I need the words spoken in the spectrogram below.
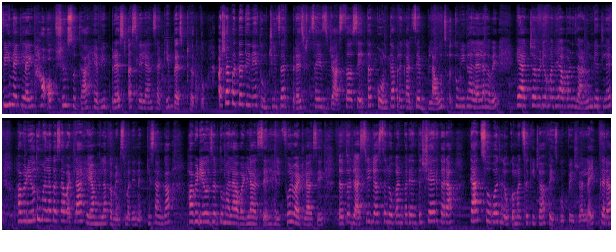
वी नेकलाईन हा ऑप्शनसुद्धा हेवी ब्रेस्ट असलेल्यांसाठी बेस्ट ठरतो. अशा पद्धतीने तुमची जर ब्रेस्ट साईज जास्त असेल तर कोणत्या प्रकारचे ब्लाऊज तुम्ही घालायला हवे हे आजच्या व्हिडिओमध्ये आपण जाणून घेतलं आहे हा व्हिडिओ तुम्हाला कसा वाटला हे आम्हाला कमेंट्समध्ये नक्की सांगा. हा व्हिडिओ जर तुम्हाला आवडला असेल हेल्पफुल वाटला असेल तर तो जास्तीत जास्त लोकांपर्यंत शेअर करा. त्याचसोबत लोकमत सखीच्या फेसबुक पेजला लाईक करा.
